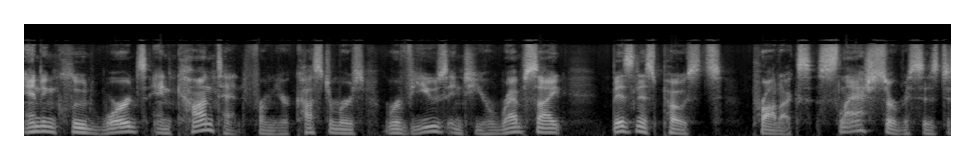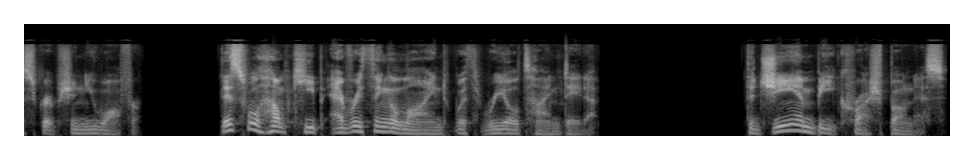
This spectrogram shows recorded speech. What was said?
and include words and content from your customers' reviews into your website, business posts, products, slash services description you offer. This will help keep everything aligned with real-time data. The GMB Crush bonus.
